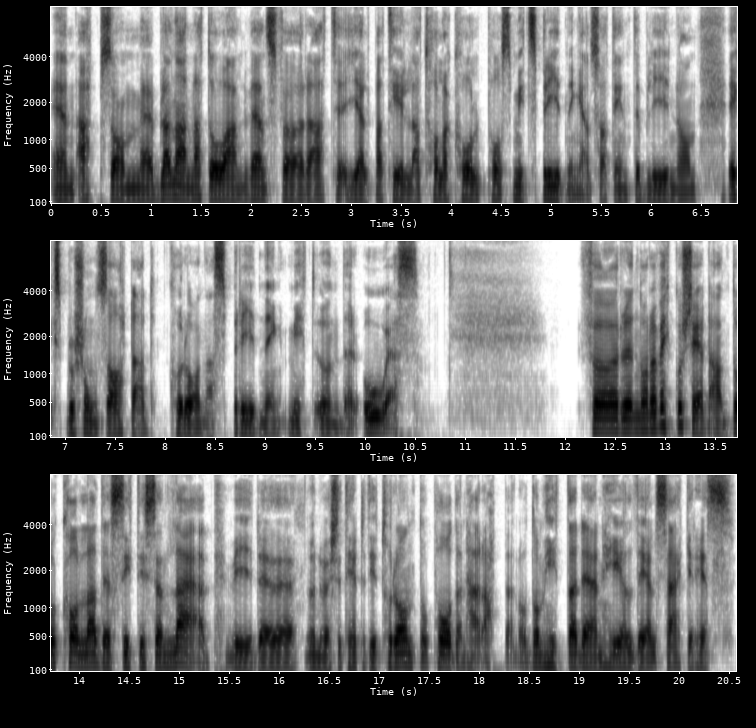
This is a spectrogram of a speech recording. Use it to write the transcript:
En app som eh, bland annat då används för att hjälpa till att hålla koll på smittspridningen så att det inte blir någon explosionsartad coronaspridning mitt under OS. För några veckor sedan, då kollade Citizen Lab vid eh, universitetet i Toronto på den här appen och de hittade en hel del säkerhets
